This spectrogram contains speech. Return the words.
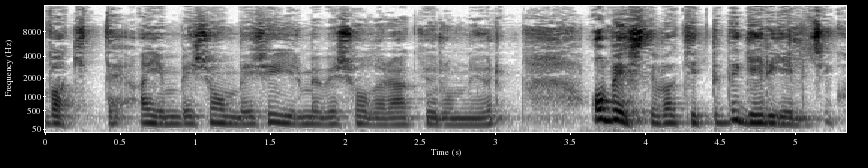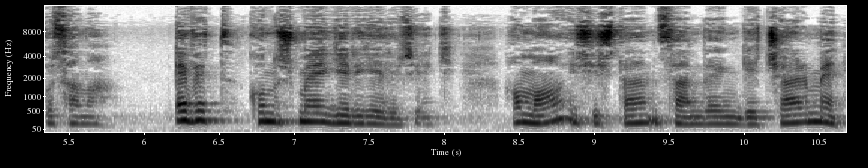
vakitte. Ayın 5, 15'e 25 olarak yorumluyorum. O beşli vakitte de geri gelecek o sana. Evet konuşmaya geri gelecek. Ama iş işten senden geçer mi?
